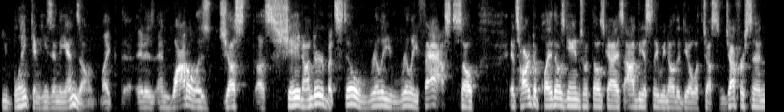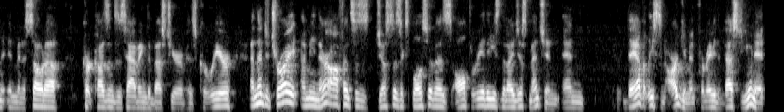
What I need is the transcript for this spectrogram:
you blink and he's in the end zone. Like it is, and Waddle is just a shade under, but still really, really fast. So it's hard to play those games with those guys. Obviously, we know the deal with Justin Jefferson in Minnesota. Kirk Cousins is having the best year of his career. And then Detroit, I mean, their offense is just as explosive as all three of these that I just mentioned. And they have at least an argument for maybe the best unit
